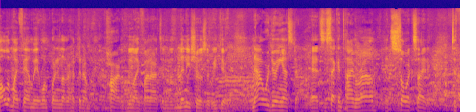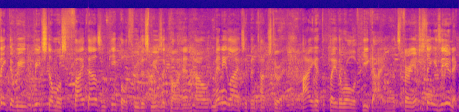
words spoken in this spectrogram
all of my family at one point or another have been a part of New Life Fine Arts and the many shows that we do. Now we're doing Esther. It's the second time around. It's so exciting. To think that we reached almost 5,000 people through this musical and how many lives have been touched through it. I get to play the role of Hegai. It's very interesting. He's a eunuch.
